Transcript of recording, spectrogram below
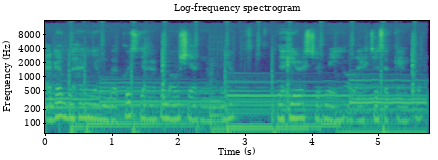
ada bahan yang bagus yang aku mau share namanya The Hero's Journey oleh Joseph Campbell.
